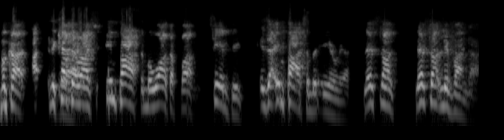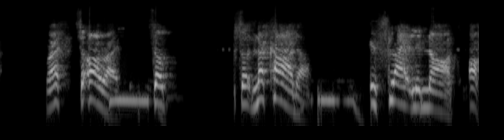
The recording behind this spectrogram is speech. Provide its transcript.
because uh, the cataract, impassable waterfall, same thing. Is an impossible area. Let's not let's not live on that, right? So all right, so so Nakada is slightly north of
